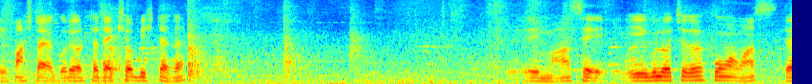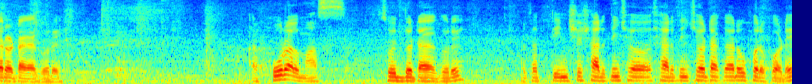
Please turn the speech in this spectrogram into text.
এই পাঁচ টাকা করে, অর্থাৎ একশো বিশ টাকা। এই মাছে এইগুলো হচ্ছে পোমা মাছ, তেরো টাকা করে। আর কোরাল মাছ চোদ্দ টাকা করে, অর্থাৎ তিনশো, সাড়ে তিনশো সাড়ে তিনশো টাকার উপরে পড়ে।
